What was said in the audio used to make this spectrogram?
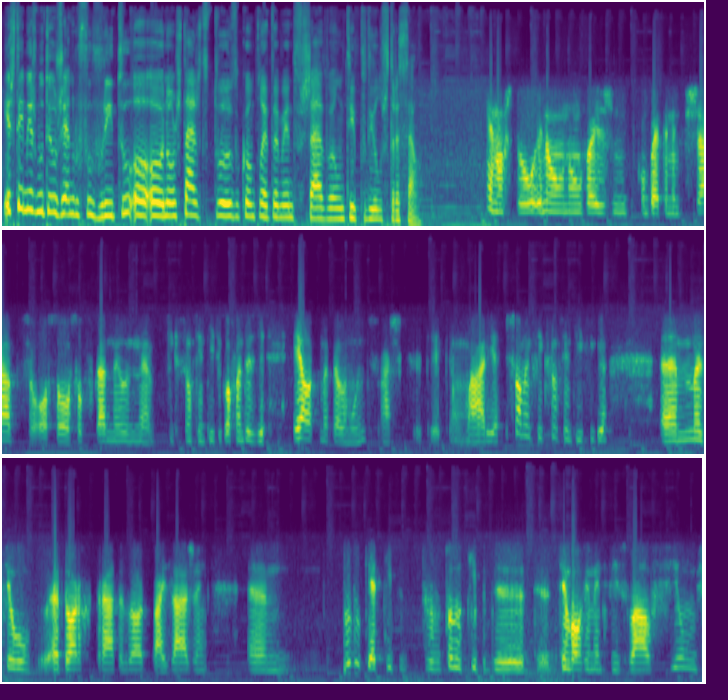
Este é mesmo o teu género favorito ou, ou, não estás de todo completamente fechado a um tipo de ilustração? Eu não estou, eu não, não vejo completamente fechado ou só, só focado na, na, ficção científica ou fantasia. É algo que me apela muito, acho que, é, que é uma área, principalmente ficção científica, uh, mas eu adoro retrato, adoro paisagem. Uh, tudo o que é tipo todo, todo o tipo de, de, desenvolvimento visual, filmes.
